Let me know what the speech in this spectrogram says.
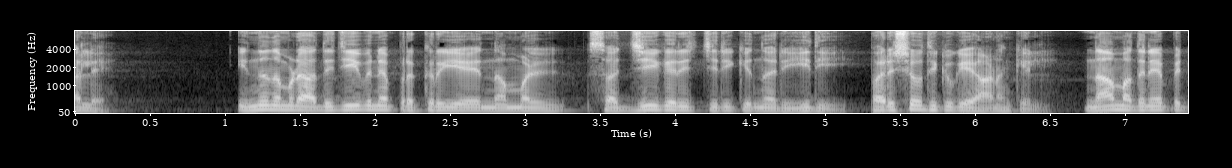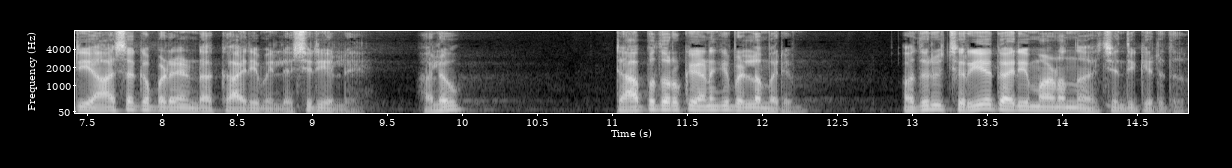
അല്ലേ? ഇന്ന് നമ്മുടെ അതിജീവന പ്രക്രിയയെ നമ്മൾ സജ്ജീകരിച്ചിരിക്കുന്ന രീതി പരിശോധിക്കുകയാണെങ്കിൽ നാം അതിനെപ്പറ്റി ആശങ്കപ്പെടേണ്ട കാര്യമില്ല. ശരിയല്ലേ? ഹലോ? ടാപ്പ് തുറക്കുകയാണെങ്കിൽ വെള്ളം വരും. അതൊരു ചെറിയ കാര്യമാണെന്ന് ചിന്തിക്കരുത്.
